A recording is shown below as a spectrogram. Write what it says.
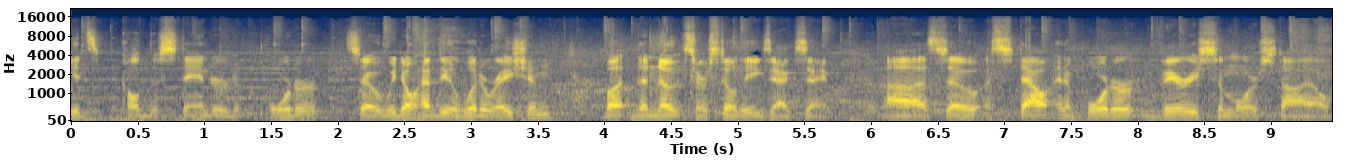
It's called the standard porter, so we don't have the alliteration, but the notes are still the exact same. Uh, so a stout and a porter, very similar style.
